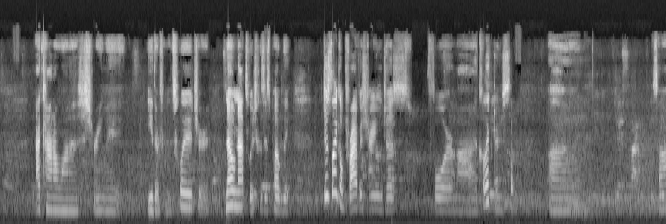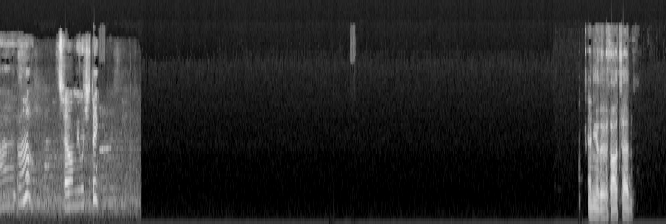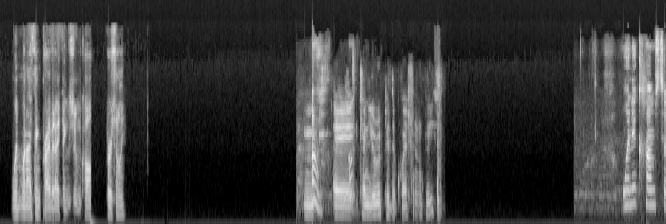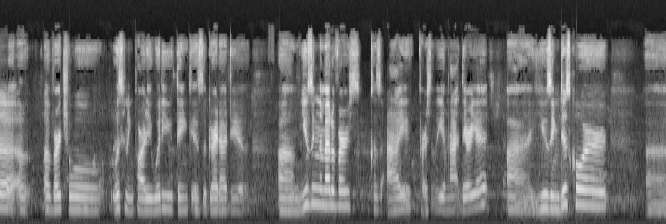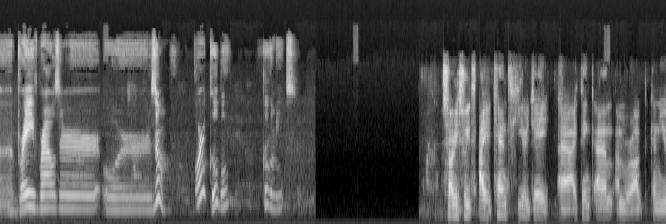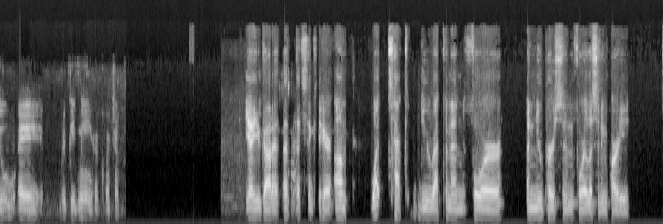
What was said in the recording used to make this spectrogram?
I kind of want to stream it either from Twitch or no, not Twitch because it's public. Just like a private stream, just for my collectors. Um, so I, I don't know. Tell me what you think. Any other thoughts, Ed? When when I think private, I think Zoom call personally. Mm, uh, can you repeat the question, please? When it comes to a, a virtual listening party, what do you think is a great idea? Um, using the metaverse, because I personally am not there yet. Uh, using Discord, uh, Brave browser, or Zoom, or Google, Google Meets. Sorry, sweets, I can't hear Jay. Uh, I think um, I'm rugged. Can you uh, repeat me your question? Yeah, you got it. That that stinks to hear. Um, what tech do you recommend for a new person for a listening party?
